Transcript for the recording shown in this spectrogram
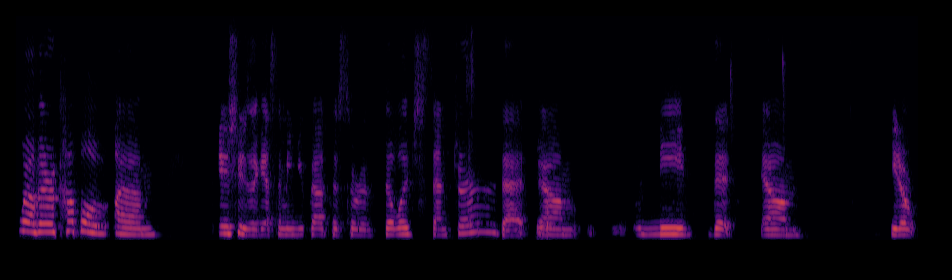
Well, there are a couple of um, issues, I guess. I mean, you've got this sort of village center that yeah. um, need that, um, you know,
